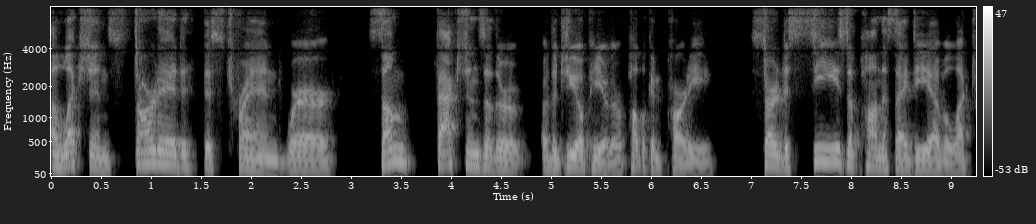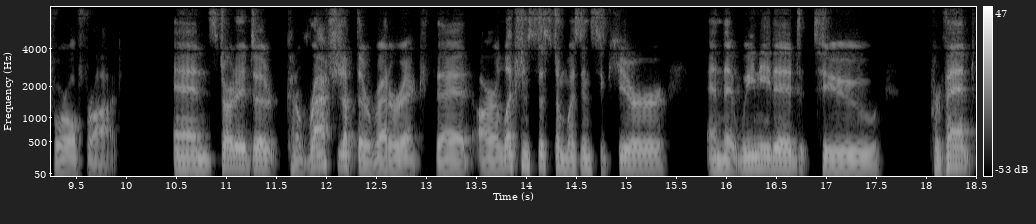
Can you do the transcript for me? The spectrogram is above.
election started this trend where some factions of the of the GOP or the Republican Party started to seize upon this idea of electoral fraud and started to kind of ratchet up their rhetoric that our election system was insecure and that we needed to prevent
